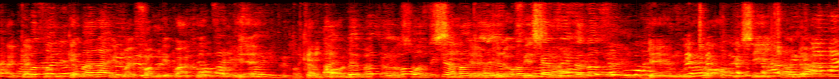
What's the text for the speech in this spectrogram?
I can communicate with my family back home from here. I can call them, I can also see them, you know, FaceTime. Then we talk, we see each other.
